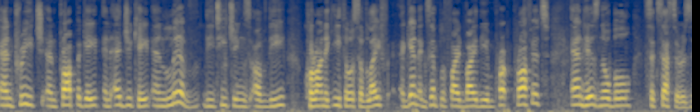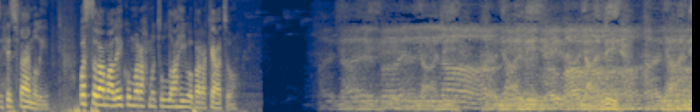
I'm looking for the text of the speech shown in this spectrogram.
and preach and propagate and educate and live the teachings of the Quranic ethos of life, again exemplified by the Prophet and his noble successors, his family. Wassalamu alaikum wa rahmatullahi wa barakatuh. يا علي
